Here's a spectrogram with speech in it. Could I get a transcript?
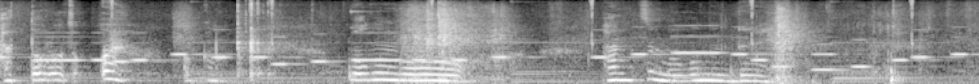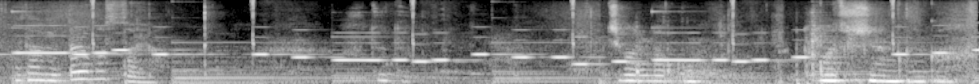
다 떨어져. 아까 먹은 거 반쯤 먹었는데 바닥에 떨궜어요. 후두둑. 가려고 도와주시는 건가?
